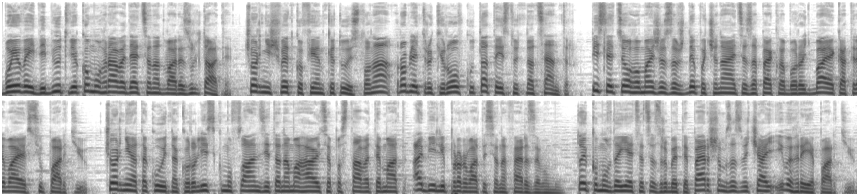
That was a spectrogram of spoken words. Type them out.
Бойовий дебют, в якому гра ведеться на два результати. Чорні швидко фіанкетують слона, роблять рокіровку та тиснуть на центр. Після цього майже завжди починається запекла боротьба, яка триває всю партію. Чорні атакують на королівському фланзі та намагаються поставити мат, а білі прорватися на ферзевому. Той, кому вдається це зробити першим, зазвичай і виграє партію.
